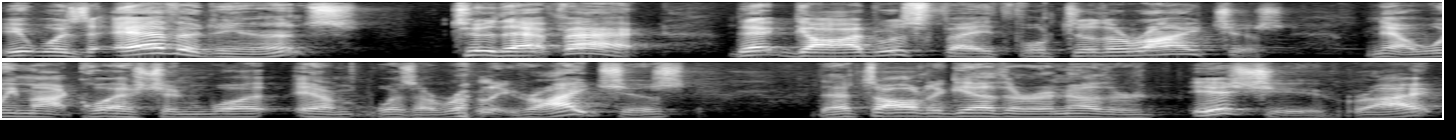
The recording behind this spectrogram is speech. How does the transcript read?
it was evidence to that fact that God was faithful to the righteous. Now, we might question what um, was I really righteous? That's altogether another issue, right?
